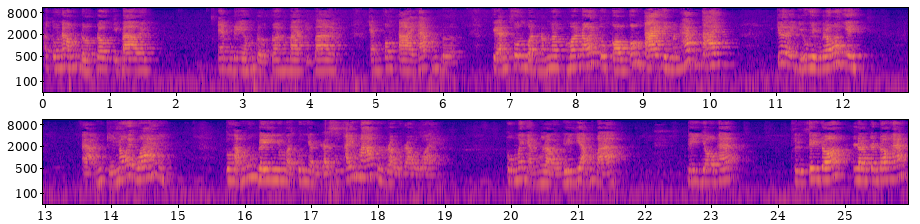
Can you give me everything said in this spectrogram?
À, tôi nói không được đâu chị ba ơi em đi không được đâu anh ba chị ba, em con tay hát không được. Thì anh Phương Bình nó mới nói tôi còn con tay thì mình hát tay. Chứ Diệu Hiền đó gì. À anh chỉ nói quá nha. Tôi không muốn đi, nhưng mà tôi nhìn lại, tôi thấy má tôi rầu rầu hoài. Tôi mới nhận lời đi với ông bà. Đi vô hát. Thì khi đó, lên trên đó hát.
